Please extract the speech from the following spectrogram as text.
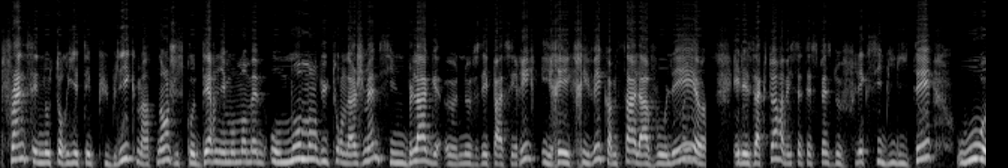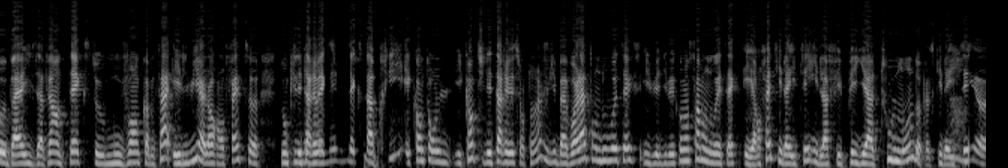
Friends une notoriété publique maintenant jusqu'au dernier moment, même au moment du tournage même, si une blague ne faisait pas assez rire, il réécrivait comme ça à la volée. et les acteurs avaient cette espèce de flexibilité où euh, bah, ils avaient un texte mouvant comme ça. Et lui, alors en fait, euh, donc il est arrivé avec son texte appris. Et quand, on, et quand il est arrivé sur le tournage, je lui dis, bah voilà ton nouveau texte. Il lui a dit, mais comment ça mon nouveau texte? Et en fait, il a été, il a fait payer à tout le monde parce qu'il a ah! été, euh,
